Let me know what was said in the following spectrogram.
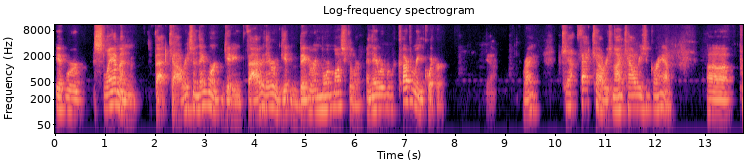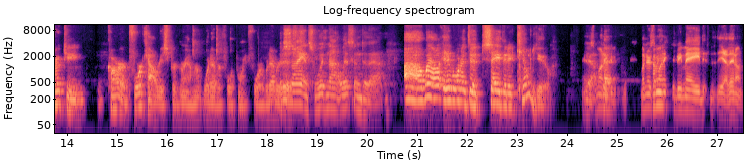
it were slamming fat calories and they weren't getting fatter they were getting bigger and more muscular and they were recovering quicker yeah right fat calories, nine calories a gram. Uh, protein, carb, four calories per gram, or whatever, 4.4, whatever the it is. Science would not listen to that. Uh, well, it wanted to say that it killed you. Yeah. Money that, when there's I money mean, to be made, yeah, they don't.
